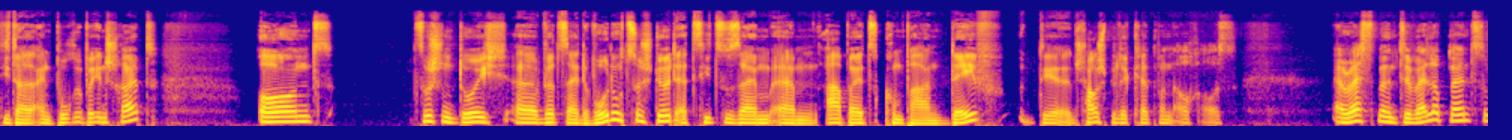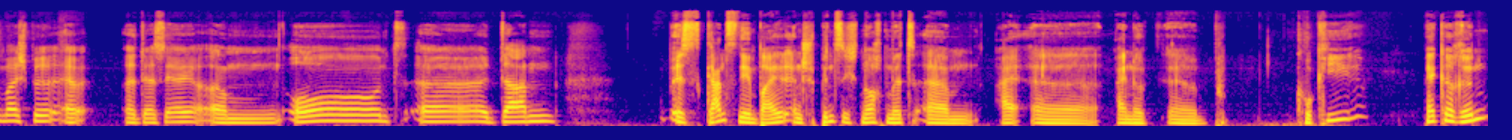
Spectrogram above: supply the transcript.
die da ein Buch über ihn schreibt. Und zwischendurch äh, wird seine Wohnung zerstört. Er zieht zu seinem ähm, Arbeitskumpan Dave. Der Schauspieler kennt man auch aus Arrestment Development zum Beispiel, äh, äh der Serie. Ähm, und äh, dann ist ganz nebenbei entspinnt sich noch mit ähm, äh, einer äh, Cookie-Bäckerin,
